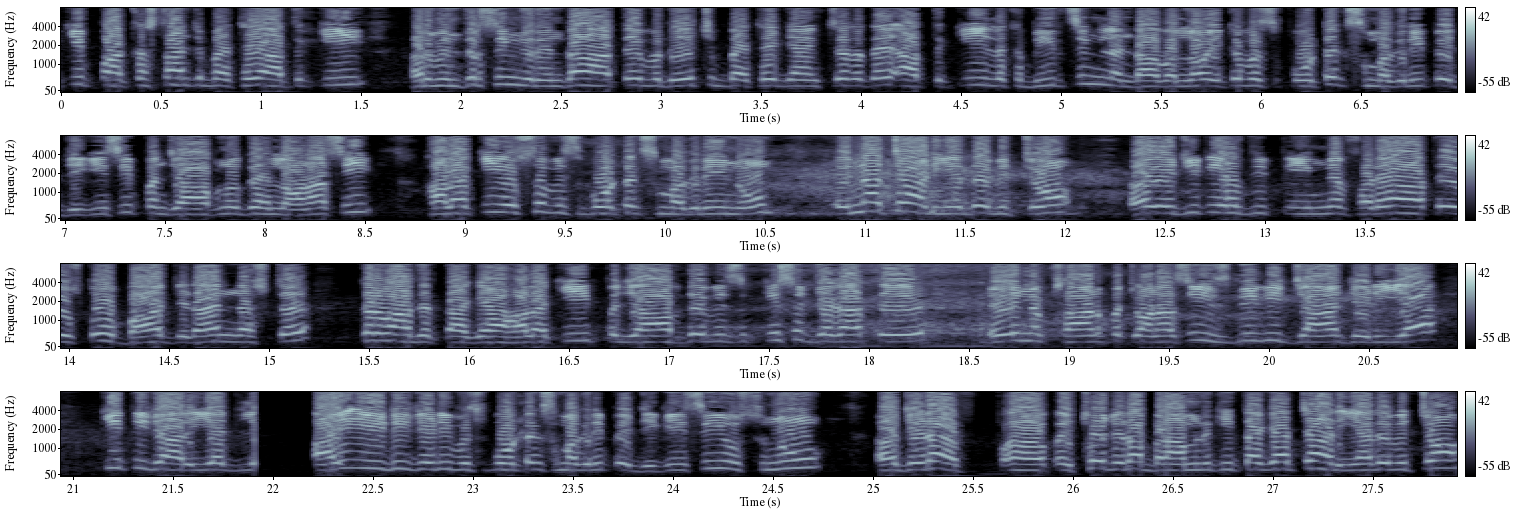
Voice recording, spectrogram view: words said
ਕਿ ਪਾਕਿਸਤਾਨ 'ਚ ਬੈਠੇ ਆਤਕੀ ਹਰਵਿੰਦਰ ਸਿੰਘ ਰਿੰਦਾ ਅਤੇ ਵਿਦੇਸ਼ 'ਚ ਬੈਠੇ ਗੈਂਗਸਟਰ ਅਤੇ ਆਤਕੀ ਲਖਬੀਰ ਸਿੰਘ ਲੰਡਾ ਵੱਲੋਂ ਇੱਕ ਵਿਸਫੋਟਕ ਸਮਗਰੀ ਭੇਜੀ ਗਈ ਸੀ ਪੰਜਾਬ ਨੂੰ ਦਹਿਲਾਉਣਾ ਸੀ। ਹਾਲਾਂਕਿ ਉਸ ਵਿਸਫੋਟਕ ਸਮਗਰੀ ਨੂੰ ਇਹਨਾਂ ਝਾੜੀਆਂ ਦੇ ਵਿੱਚੋਂ ਏਜੀਟੀਐਫ ਦੀ ਟੀਮ ਨੇ ਫੜਿਆ ਅਤੇ ਉਸ ਤੋਂ ਬਾਅਦ ਜਿਹੜਾ ਨਸ਼ਟ ਕਰਵਾ ਦਿੱਤਾ ਗਿਆ। ਹਾਲਾਂਕਿ ਪੰਜਾਬ ਦੇ ਵਿੱਚ ਕਿਸ ਜਗ੍ਹਾ ਤੇ ਇਹ ਨੁਕਸਾਨ ਪਹੁੰਚਾਉਣਾ ਸੀ, ਇਸ ਦੀ ਵੀ ਜਾਂਚ ਜਿਹੜੀ ਆ ਕੀਤੀ ਜਾ ਰਹੀ ਹੈ। ਆਈਈਡੀ ਜਿਹੜੀ ਵਿਸਫੋਟਕ ਸਮਗਰੀ ਭੇਜੀ ਗਈ ਸੀ ਉਸ ਨੂੰ ਜਿਹੜਾ ਇੱਥੋਂ ਜਿਹੜਾ ਬਰਾਮਦ ਕੀਤਾ ਗਿਆ ਝਾੜੀਆਂ ਦੇ ਵਿੱਚੋਂ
